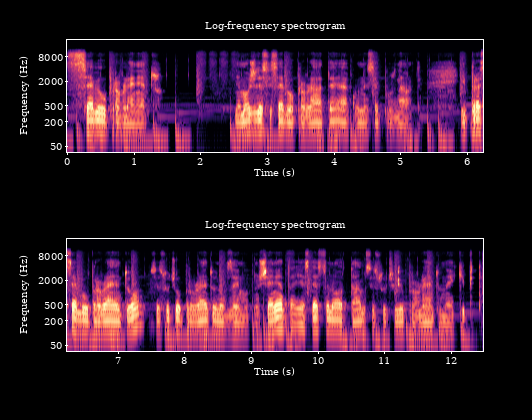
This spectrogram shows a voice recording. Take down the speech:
себеуправлението. Не може да се себе управлявате, ако не се познавате. И през себе управлението се случва управлението на взаимоотношенията и естествено оттам се случва и управлението на екипите.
